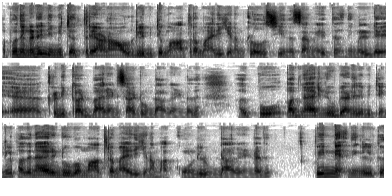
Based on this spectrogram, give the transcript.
അപ്പോൾ നിങ്ങളുടെ ലിമിറ്റ് എത്രയാണോ ആ ഒരു ലിമിറ്റ് മാത്രമായിരിക്കണം ക്ലോസ് ചെയ്യുന്ന സമയത്ത് നിങ്ങളുടെ ക്രെഡിറ്റ് കാർഡ് ബാലൻസ് ആയിട്ട് ഉണ്ടാവേണ്ടത്. അപ്പോൾ പതിനായിരം രൂപയാണ് ലിമിറ്റ് എങ്കിൽ പതിനായിരം രൂപ മാത്രമായിരിക്കണം അക്കൗണ്ടിൽ ഉണ്ടാവേണ്ടത്. പിന്നെ നിങ്ങൾക്ക്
